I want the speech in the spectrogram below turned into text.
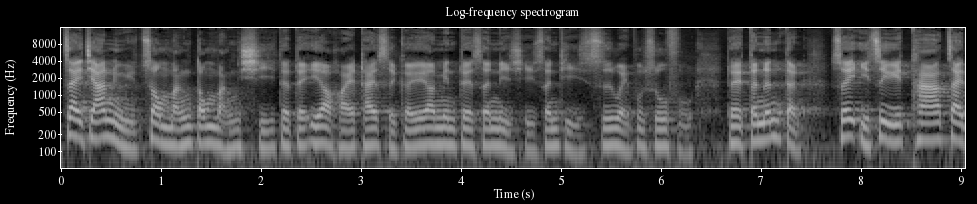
在家女众忙东忙西，对不对？又要怀胎十个月，又要面对生理期，身体思维不舒服，对，等等等，所以以至于他在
